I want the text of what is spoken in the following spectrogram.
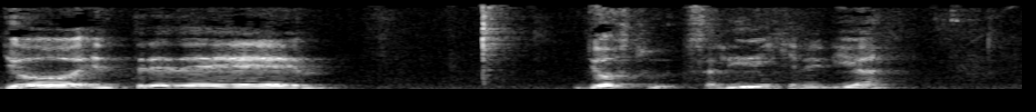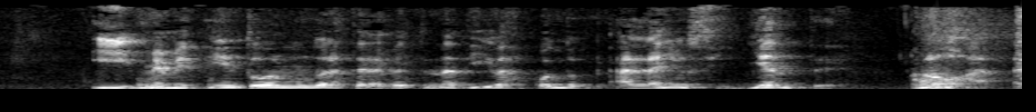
Yo entré de... Yo salí de ingeniería y me metí en todo el mundo de las terapias alternativas cuando al año siguiente. No, Ah. a-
